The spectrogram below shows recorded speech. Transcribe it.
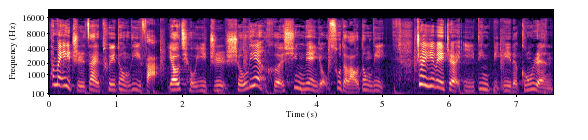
他们一直在推动立法，要求一支熟练和训练有素的劳动力。这意味着一定比例的工人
